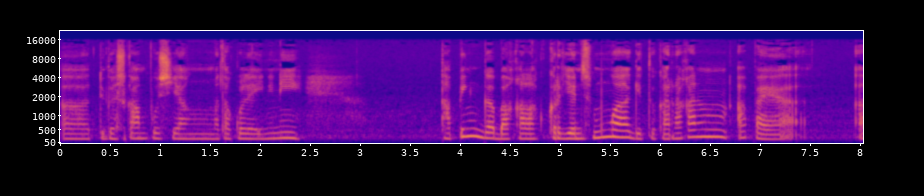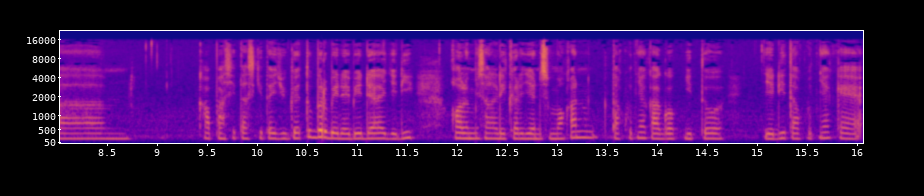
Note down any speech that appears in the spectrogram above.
uh, tugas kampus yang mata kuliah ini nih tapi nggak bakal aku kerjain semua gitu. Karena kan apa ya um, kapasitas kita juga tuh berbeda-beda. Jadi kalau misalnya dikerjain semua kan takutnya kagok gitu. Jadi takutnya kayak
